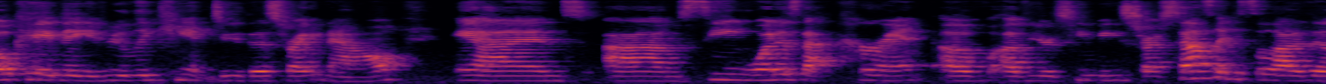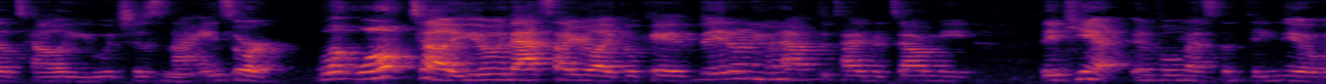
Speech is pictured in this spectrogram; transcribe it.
okay, they really can't do this right now, and um, seeing what is that current of, of your team being stressed. Sounds like it's a lot of they'll tell you, which is nice, or what won't tell you, and that's how you're like, okay, they don't even have the time to tell me they can't implement something new.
